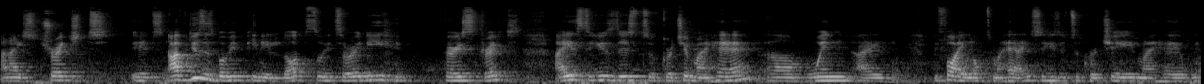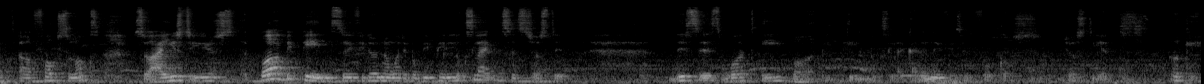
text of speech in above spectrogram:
and i stretched it i've used this bobby pin a lot so it's already very stretched i used to use this to crochet my hair um, when i before i locked my hair i used to use it to crochet my hair with uh, faux locs. So i used to use a bobby pin. So if you don't know what a bobby pin looks like this is just it. This is what a bobby pin looks like. I don't know if it's in focus just yet. Okay.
